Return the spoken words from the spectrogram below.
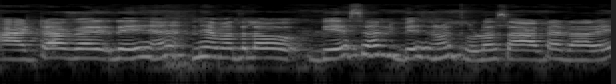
आटा कर रहे हैं। नहीं मतलब बेसन बेसन में थोड़ा सा आटा डाले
